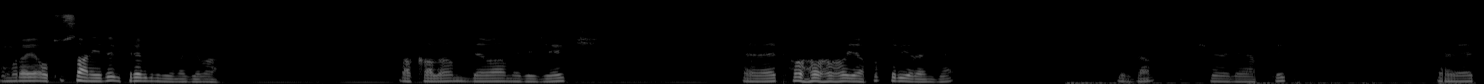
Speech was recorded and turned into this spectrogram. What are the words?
Buraya 30 saniyede bitirebilir miyim acaba? Bakalım devam edecek. Evet ho ho ho yapıp duruyor önce. Şuradan şöyle yaptık. Evet.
